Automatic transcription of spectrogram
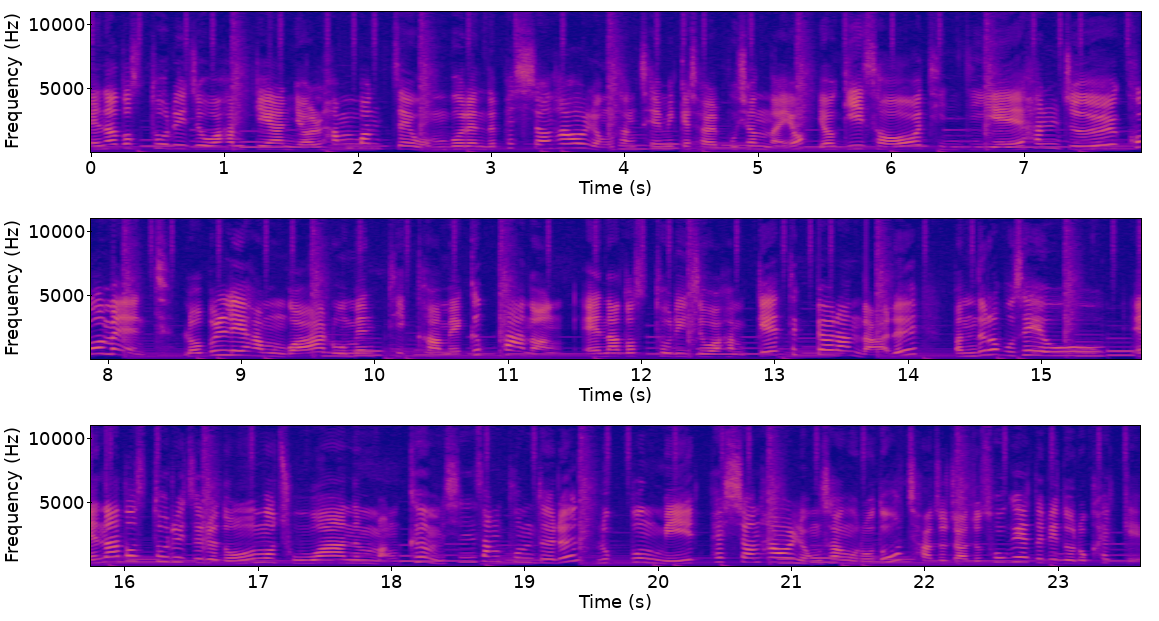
에나더 스토리즈와 함께한 11번째 원브랜드 패션 하울 영상 재밌게 잘 보셨나요? 여기서 딘디의 한 줄 코멘트! 러블리함과 로맨틱함의 끝판왕 에나더 스토리즈와 함께 특별한 날을 만들어 보세요. 에나더 스토리즈를 너무 좋아하는 만큼 신상품들은 룩북 및 패션 하울 영상으로도 자주자주 소개해드리도록 할게요.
